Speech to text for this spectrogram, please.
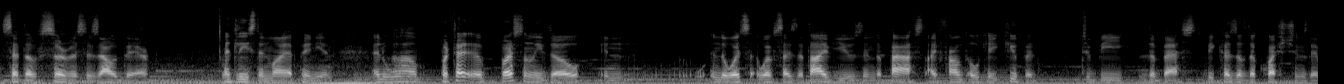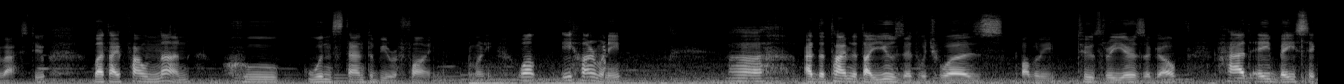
set of services out there, at least in my opinion. And uh, personally, though, in in the websites that I've used in the past, I found OkCupid to be the best because of the questions they've asked you, but I found none who wouldn't stand to be refined. Well, eHarmony, uh, at the time that I used it, which was probably two, three years ago, had a basic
